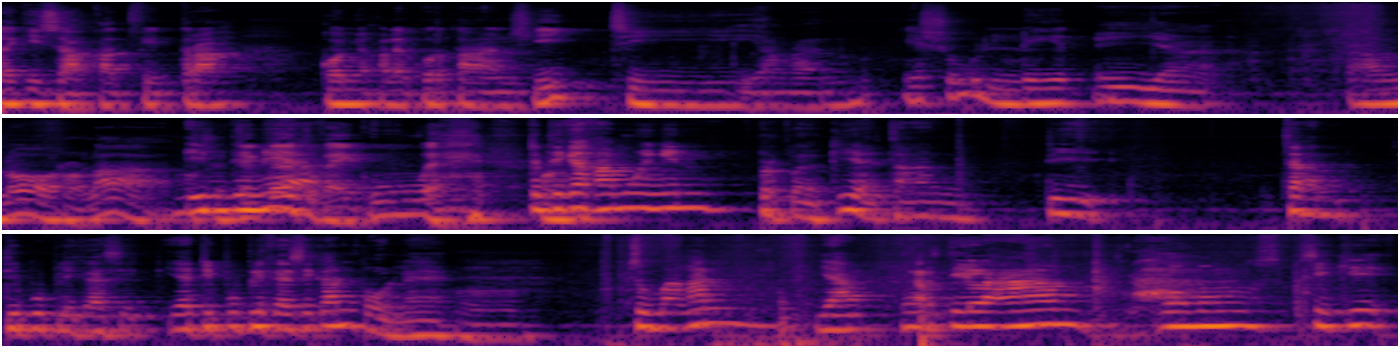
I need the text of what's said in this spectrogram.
lagi zakat fitrah kau nyekal kur tangan siji ya kan? Ya sulit. Iya. Loro lah. Intinya ya- kayak gue. ketika kamu ingin berbagi ya jangan di jangan dipublikasi ya dipublikasikan boleh. Hmm. cuma kan ya ngerti lah ngomong siki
